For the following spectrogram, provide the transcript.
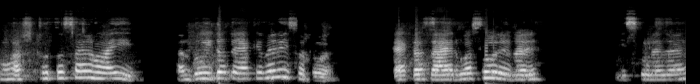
কষ্ট তো স্যার হয়ই। আর ২ টা তো একেবারেই ছোট। একটা ৪ বছর এবারে স্কুলে যায়।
